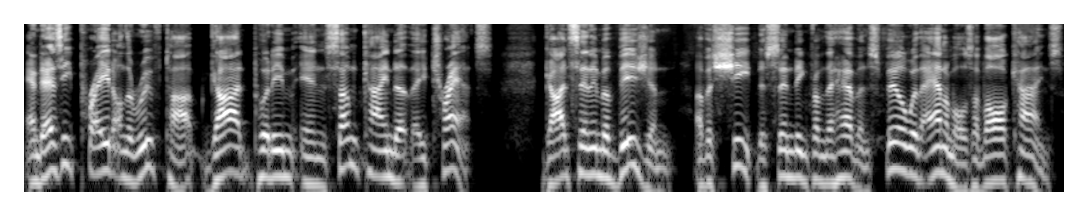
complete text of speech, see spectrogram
and as he prayed on the rooftop, God put him in some kind of a trance. God sent him a vision of a sheet descending from the heavens, filled with animals of all kinds.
